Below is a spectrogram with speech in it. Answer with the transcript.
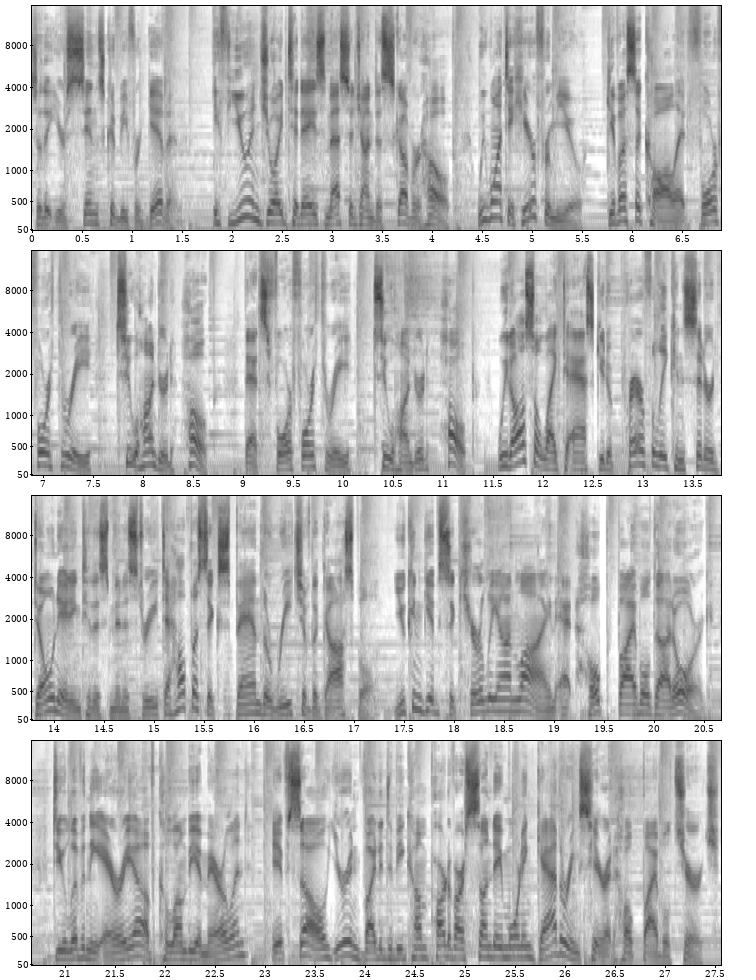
so that your sins could be forgiven. If you enjoyed today's message on Discover Hope, we want to hear from you. Give us a call at 443 200 HOPE. That's 443 200 HOPE. We'd also like to ask you to prayerfully consider donating to this ministry to help us expand the reach of the gospel. You can give securely online at hopebible.org. Do you live in the area of Columbia, Maryland? If so, you're invited to become part of our Sunday morning gatherings here at Hope Bible Church.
